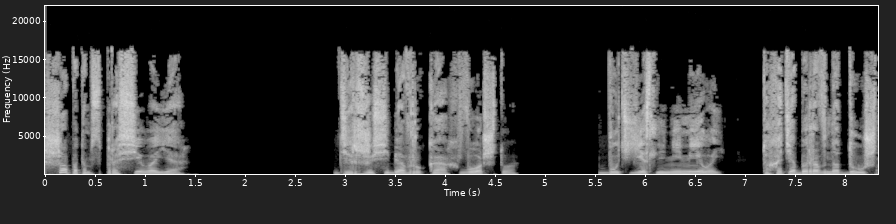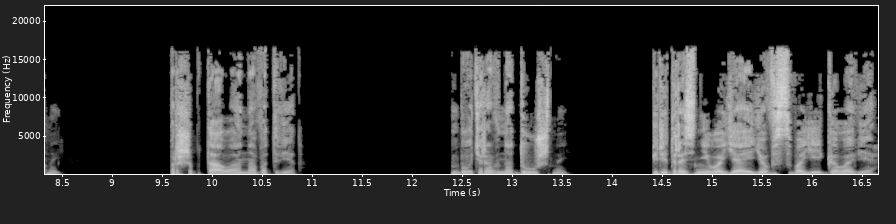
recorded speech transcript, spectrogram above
шепотом спросила я. «Держи себя в руках, вот что. Будь, если не милой, то хотя бы равнодушной», — прошептала она в ответ. «Будь равнодушной», — передразнила я ее в своей голове.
